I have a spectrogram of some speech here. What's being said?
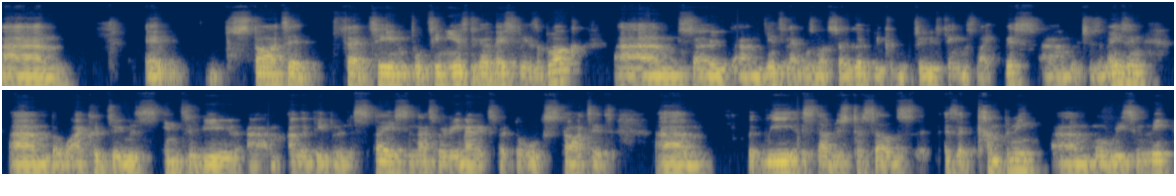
Um, it started 13, 14 years ago, basically as a blog. Um, so um, the internet was not so good. We couldn't do things like this, um, which is amazing. Um, but what I could do was interview other people in the space, and that's where emailexpert.org started. But we established ourselves as a company um, more recently.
